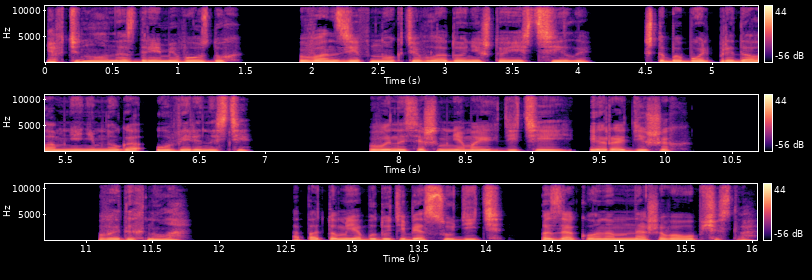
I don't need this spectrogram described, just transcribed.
Я втянула ноздрями воздух, вонзив ногти в ладони, что есть силы, чтобы боль придала мне немного уверенности. Выносишь мне моих детей и родишь их. Выдохнула. А потом я буду тебя судить по законам нашего общества.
